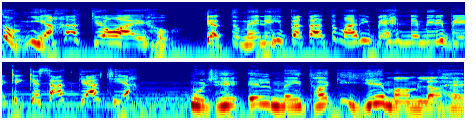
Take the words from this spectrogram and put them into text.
तुम यहाँ क्यों आए हो? क्या तुम्हें नहीं पता तुम्हारी बहन ने मेरी बेटी के साथ क्या किया? मुझे इल्म नहीं था कि ये मामला है।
